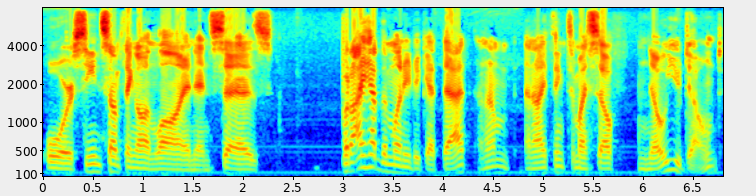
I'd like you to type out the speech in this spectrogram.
or seen something online and says, "But I have the money to get that," and I'm and I think to myself, "No, you don't,"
